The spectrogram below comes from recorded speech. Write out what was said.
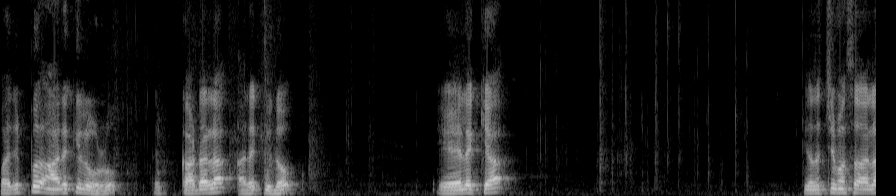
പരിപ്പ് അര കിലോ ഉള്ളൂ. കടല അര കിലോ ഏലക്ക ഇറച്ചി മസാല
